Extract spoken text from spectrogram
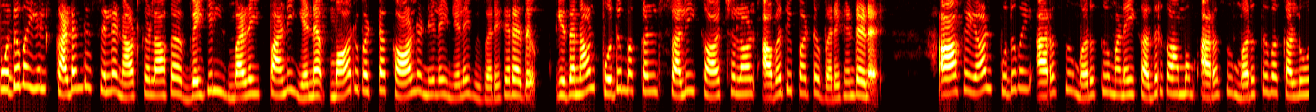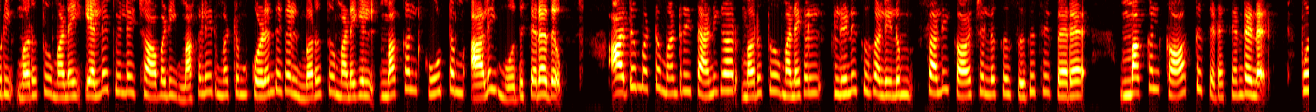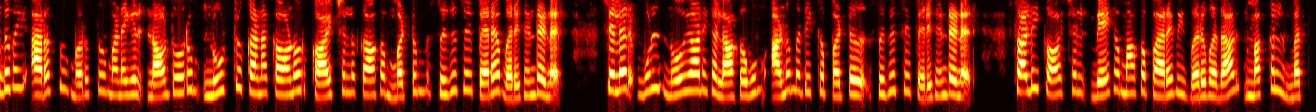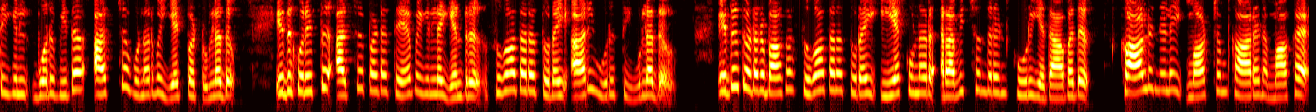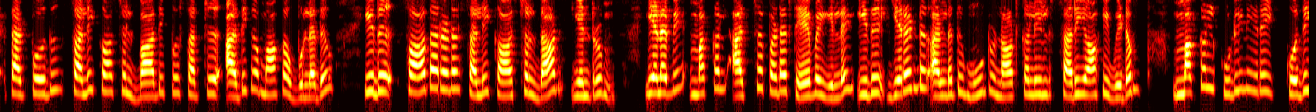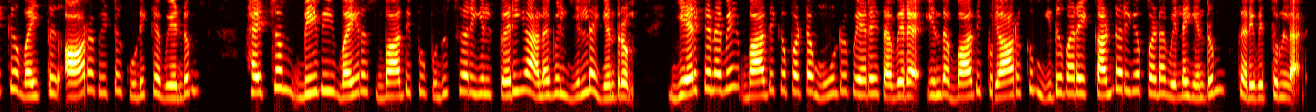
புதுவையில் கடந்த சில நாட்களாக வெயில் மழை பனி என மாறுபட்ட காலநிலை நிலவி வருகிறது. இதனால் பொதுமக்கள் சளி காய்ச்சலால் அவதிப்பட்டு வருகின்றனர். ஆகையால் புதுவை அரசு மருத்துவமனை கதிர்காமம் அரசு மருத்துவக் கல்லூரி மருத்துவமனை எல்லைப்பிள்ளை சாவடி மகளிர் மற்றும் குழந்தைகள் மருத்துவமனையில் மக்கள் கூட்டம் அலை மோதுகிறது. அது மட்டுமன்றி தனியார் மருத்துவமனைகள் கிளினிக்குகளிலும் சளி காய்ச்சலுக்கு சிகிச்சை பெற மக்கள் காத்து கிடக்கின்றனர். புதுவை அரசு மருத்துவமனையில் நாள்தோறும் நூற்றுக்கணக்கானோர் காய்ச்சலுக்காக மட்டும் சிகிச்சை பெற வருகின்றனர். சிலர் உள் நோயாளிகளாகவும் அனுமதிக்கப்பட்டு சிகிச்சை பெறுகின்றனர். சளி காய்ச்சல் வேகமாக பரவி வருவதால் மக்கள் மத்தியில் ஒருவித அச்ச உணர்வு ஏற்பட்டுள்ளது. இதுகுறித்து அச்சப்பட தேவையில்லை என்று சுகாதாரத்துறை அறிவுறுத்தியுள்ளது. இது தொடர்பாக சுகாதாரத்துறை இயக்குநர் ரவிச்சந்திரன் கூறியதாவது காலநிலை மாற்றம் காரணமாக தற்போது சளி காய்ச்சல் பாதிப்பு சற்று அதிகமாக உள்ளது. இது சாதாரண சளி காய்ச்சல் தான் என்றும் எனவே மக்கள் அச்சப்பட தேவையில்லை. இது இரண்டு அல்லது மூன்று நாட்களில் சரியாகிவிடும். மக்கள் குடிநீரை கொதிக்க வைத்து ஆறவிட்டு குடிக்க வேண்டும். ஹெச்எம் பிவி வைரஸ் பாதிப்பு புதுச்சேரியில் பெரிய அளவில் இல்லை என்றும் ஏற்கனவே பாதிக்கப்பட்ட மூன்று பேரை தவிர இந்த பாதிப்பு யாருக்கும் இதுவரை கண்டறியப்படவில்லை என்றும் தெரிவித்துள்ளார்.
